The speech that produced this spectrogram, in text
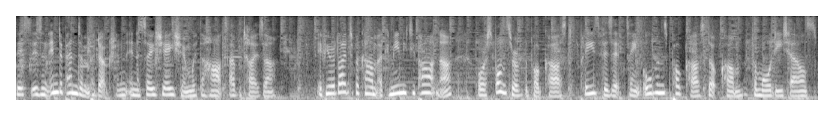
This is an independent production in association with the Herts Advertiser. If you would like to become a community partner or a sponsor of the podcast, please visit stalbanspodcast.com for more details.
